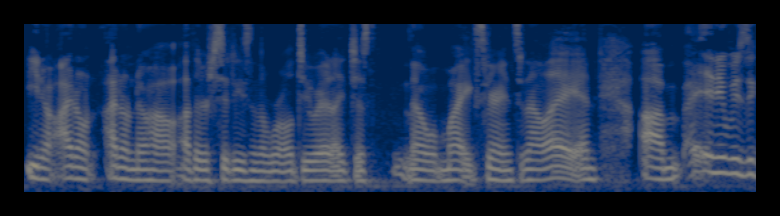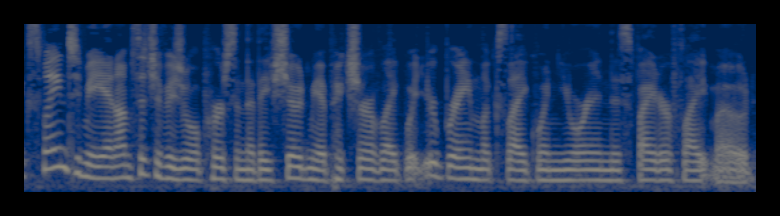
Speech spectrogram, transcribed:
you know, I don't I don't know how other cities in the world do it. I just know my experience in LA, and um, and it was explained to me, and I'm such a visual person that they showed me a picture of like what your brain looks like when you're in this fight or flight mode,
